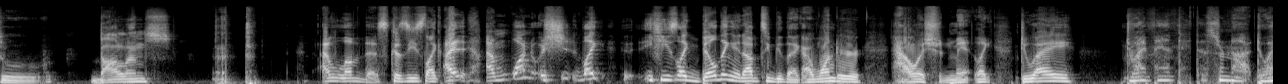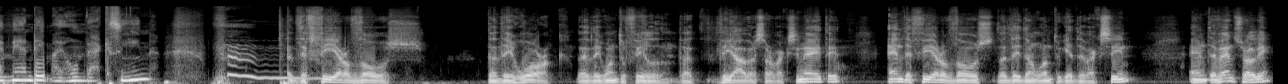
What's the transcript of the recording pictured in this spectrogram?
to balance I love this because he's like, I, I'm one, like, he's like building it up to be like, I wonder how I should man, like, do I, do I mandate this or not? Do I mandate my own vaccine? Hmm. the fear of those that they work, that they want to feel that the others are vaccinated, and the fear of those that they don't want to get the vaccine. And eventually,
